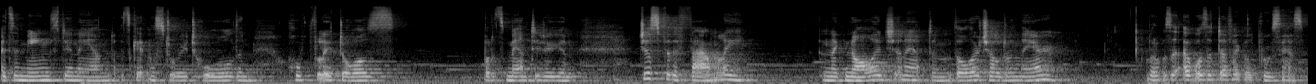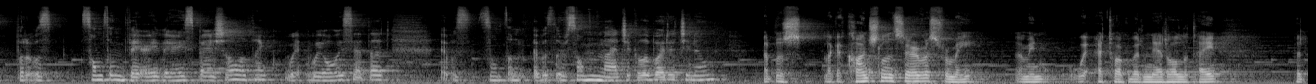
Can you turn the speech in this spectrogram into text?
it's a means to an end. It's getting the story told, and hopefully it does what it's meant to do. And just for the family, and acknowledging it, and the other children there. But it was a, it was a difficult process, but it was something very very special. I think we, we always said that it was something. It was there's something magical about it, you know. It was like a counselling service for me. I mean, I talk about Ned all the time, but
